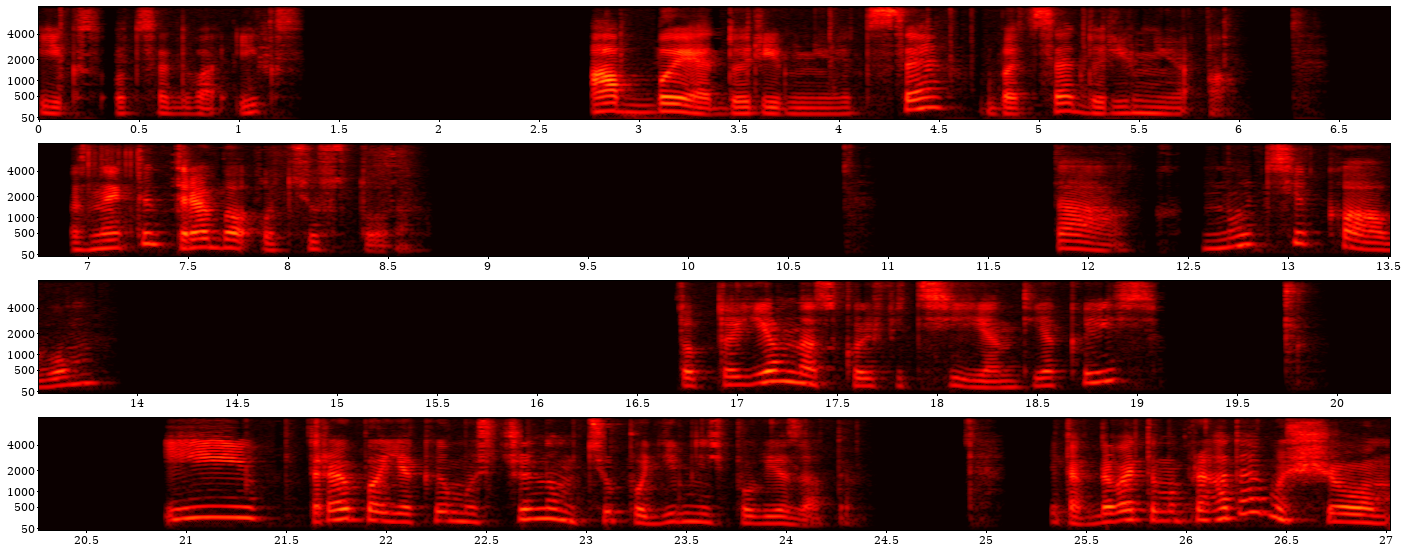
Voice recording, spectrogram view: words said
Х, оце 2х. АБ дорівнює С, БЦ дорівнює А. Знайти треба оцю сторону. Так, ну цікаво. Тобто є в нас коефіцієнт якийсь, і треба якимось чином цю подібність пов'язати. І так, давайте ми пригадаємо, що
